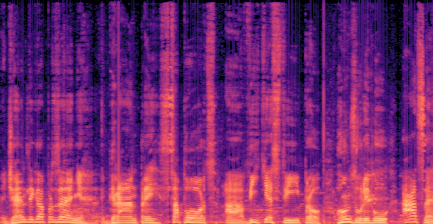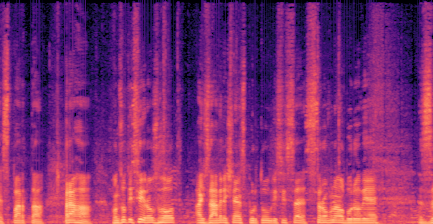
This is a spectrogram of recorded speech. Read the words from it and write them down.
Giant Liga Plzeň, Grand Prix Supports a vítězství pro Honzu Rybu AC Sparta Praha. Honzo, ty si rozhod až v závěrečném sportu, kdy jsi se srovnal bodově s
